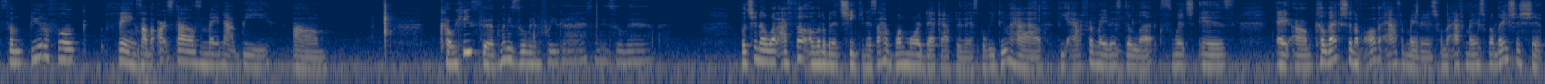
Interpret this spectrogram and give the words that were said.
some beautiful things. Now, the art styles may not be um, cohesive. Let me zoom in for you guys. Let me zoom in. But you know what? I felt a little bit of cheekiness. I have one more deck after this, but we do have the Affirmators Deluxe, which is a um, collection of all the affirmators from the affirmators relationship,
